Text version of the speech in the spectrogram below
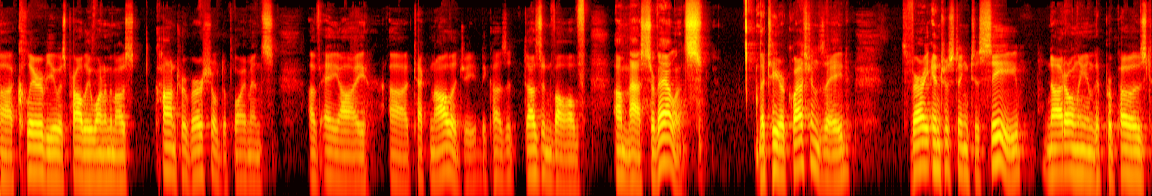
uh, Clearview is probably one of the most controversial deployments of AI uh, technology because it does involve um, mass surveillance. But to your question, Zaid, it's very interesting to see, not only in the proposed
